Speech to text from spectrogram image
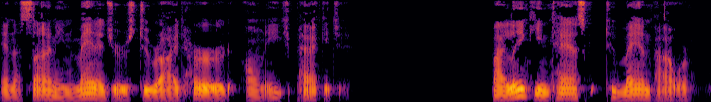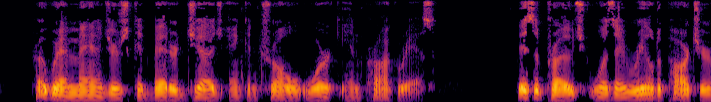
and assigning managers to ride herd on each package. By linking task to manpower, program managers could better judge and control work in progress. This approach was a real departure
